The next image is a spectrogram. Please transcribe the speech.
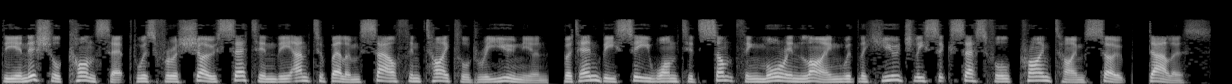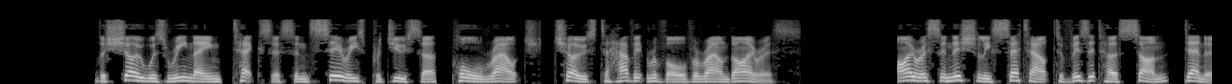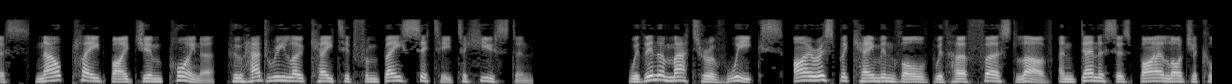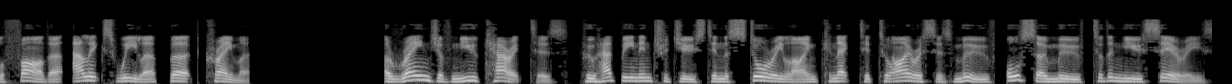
The initial concept was for a show set in the antebellum South entitled Reunion, but NBC wanted something more in line with the hugely successful primetime soap, Dallas. The show was renamed Texas and series producer, Paul Rauch, chose to have it revolve around Iris. Iris initially set out to visit her son, Dennis now played by Jim Poyner, who had relocated from Bay City to Houston. Within a matter of weeks, Iris became involved with her first love and Dennis's biological father, Alex Wheeler, Bert Kramer. A range of new characters, who had been introduced in the storyline connected to Iris's move, also moved to the new series.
